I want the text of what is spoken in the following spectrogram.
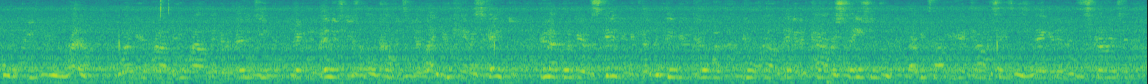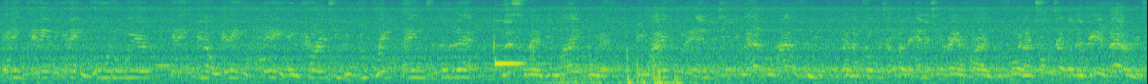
circle people you're around. Whenever you're around, you around negative energy. Negative energy is going to come into your life. You can't escape it. You're not going to be able to escape it because the thing you deal with, you around negative conversations. Every time you hear conversations negative and discouraging, it ain't, it ain't, it ain't going nowhere. It ain't, you know, it ain't, it ain't encourage you to do great things and none of that. Listen, man, be mindful of that. Be mindful of the energy you have around you. And I told you about the energy vampires before, and I told you about the dead batteries.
